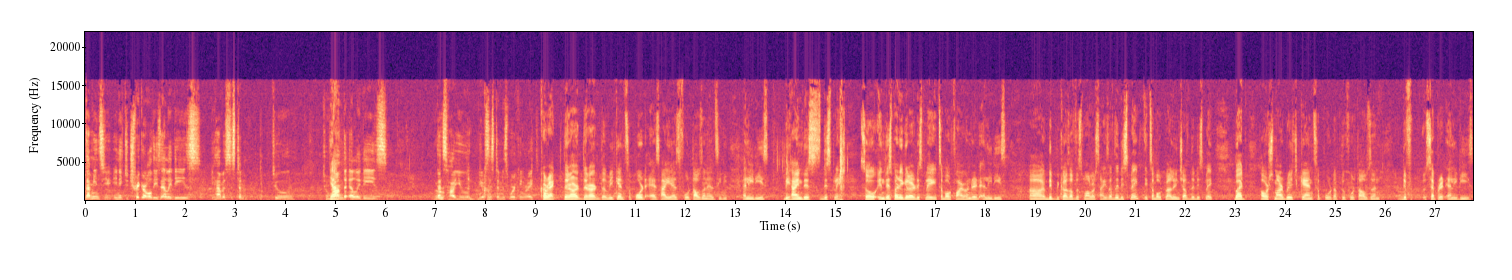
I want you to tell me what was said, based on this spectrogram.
that means you, you need to trigger all these leds you have a system to to Yeah. run the leds that's how you your system is working right correct. There are there are the we can support as high as 4,000 LCD LEDs behind this display. So in this particular display, it's about 500 LEDs. Uh, because of the smaller size of the display, it's about 12 inch of the display, but our smart bridge can support up to 4,000 diff- separate LEDs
